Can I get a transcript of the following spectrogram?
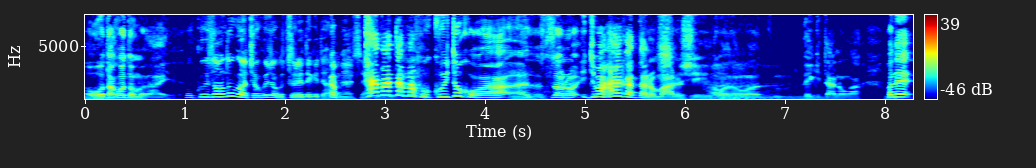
会うたこともない。福井さんとかはちょくちょく連れてきてはりますよ。たまたま福井とこは、その一番早かったのもあるし、子供できたのが。ほんで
